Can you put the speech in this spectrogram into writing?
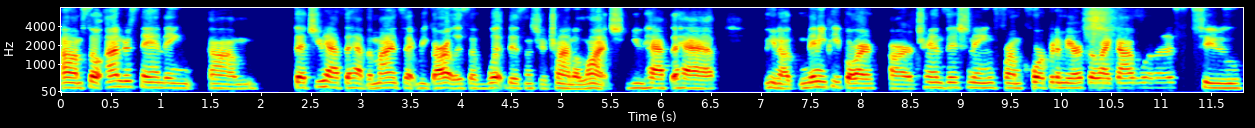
Um, so understanding um, that you have to have the mindset, regardless of what business you're trying to launch. You have to have, you know, many people are are transitioning from corporate America, like I was, to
